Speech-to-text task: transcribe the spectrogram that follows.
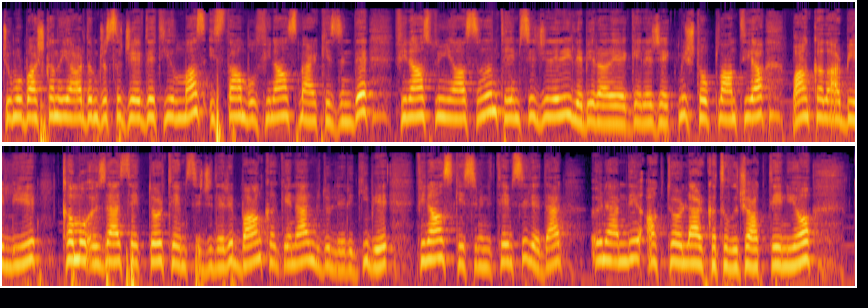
Cumhurbaşkanı yardımcısı Cevdet Yılmaz İstanbul Finans Merkezi'nde finans dünyasının temsilcileriyle bir araya gelecekmiş. Toplantıya Bankalar Birliği, kamu özel sektör temsilcileri, banka genel müdürleri gibi finans kesimini temsil eden önemli aktörler katılacak deniyor.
